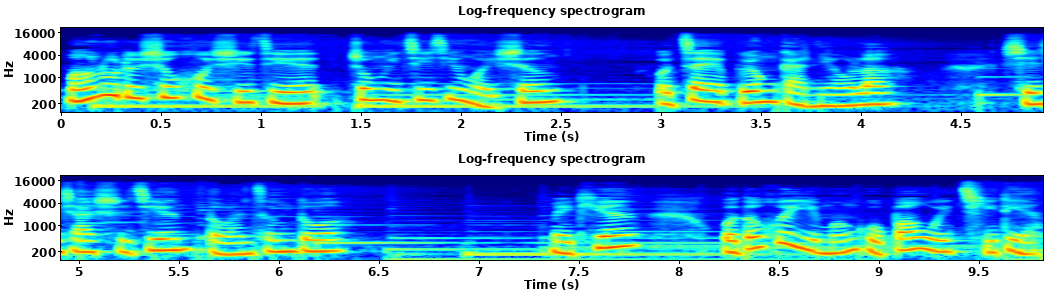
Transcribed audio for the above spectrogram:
忙碌的收获时节终于接近尾声，我再也不用赶牛了。闲暇时间陡然增多，每天我都会以蒙古包为起点，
